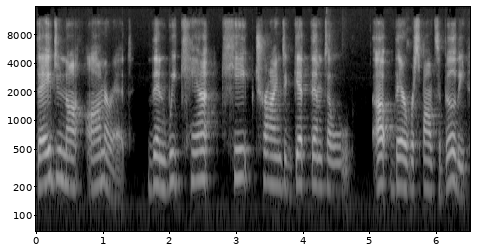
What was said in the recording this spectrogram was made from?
they do not honor it, then we can't keep trying to get them to up their responsibility.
